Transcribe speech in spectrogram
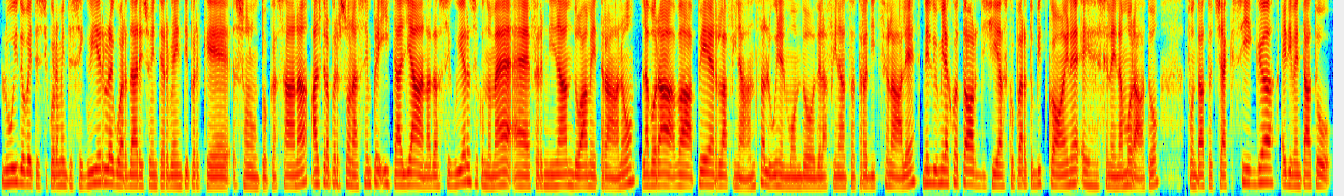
Lui dovete sicuramente seguirlo e guardare i suoi interventi perché sono un toccasana. Altra persona sempre italiana da seguire secondo me è Ferdinando Ametrano. Lavorava per la finanza, lui nel mondo della finanza tradizionale. Nel 2014 ha scoperto Bitcoin e se n'è innamorato. Ha fondato CheckSig, è diventato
